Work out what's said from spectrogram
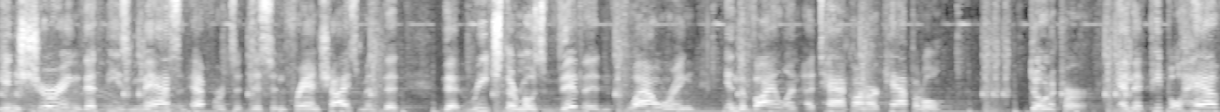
ensuring that these mass efforts at disenfranchisement that that reach their most vivid flowering in the violent attack on our Capitol don't occur and that people have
